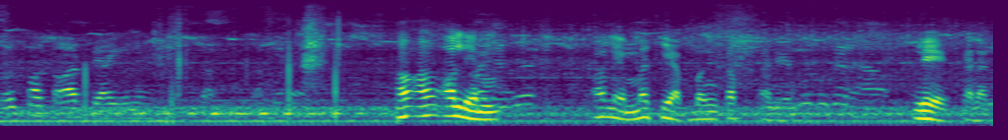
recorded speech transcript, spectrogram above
รถพ่อตอนแกกันเลยเอาเอาเอาเหลี่ยมเอาเหลี่ยมมาเทียบเบิ่งกับอันเหลขอันนั้น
